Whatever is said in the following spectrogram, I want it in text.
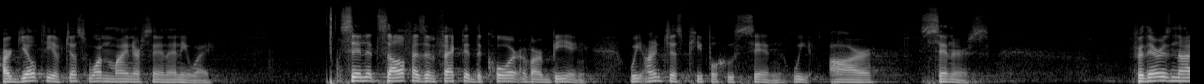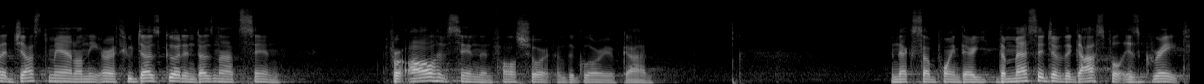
are guilty of just one minor sin anyway. Sin itself has infected the core of our being. We aren't just people who sin, we are sinners. For there is not a just man on the earth who does good and does not sin. For all have sinned and fall short of the glory of God. The next subpoint there the message of the gospel is great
